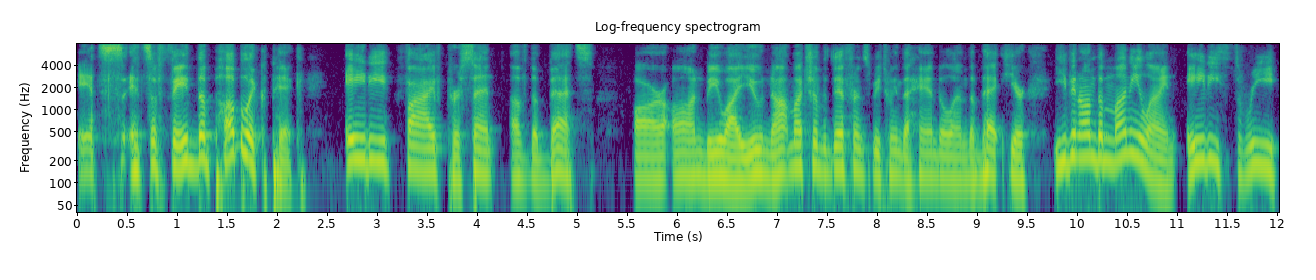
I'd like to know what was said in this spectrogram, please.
it's it's a fade the public pick. 85% of the bets are on BYU. Not much of a difference between the handle and the bet here. Even on the money line, 83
